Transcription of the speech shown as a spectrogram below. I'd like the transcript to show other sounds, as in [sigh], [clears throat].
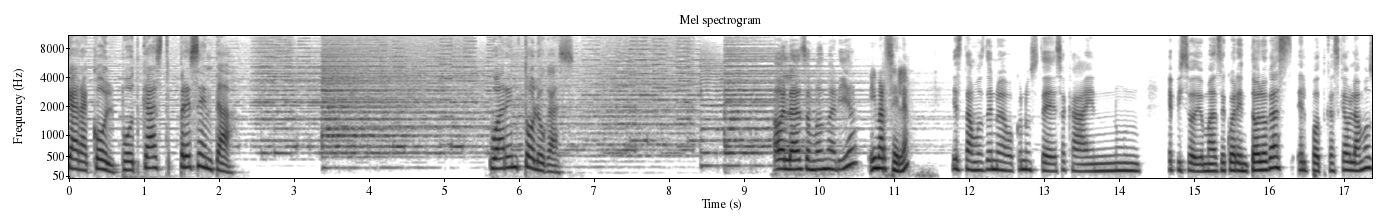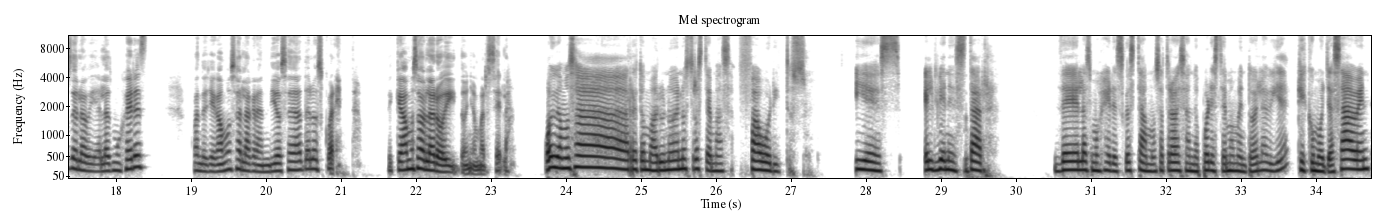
Caracol Podcast presenta Cuarentólogas. Hola, somos María y Marcela. Y estamos de nuevo con ustedes acá en un episodio más de Cuarentólogas, el podcast que hablamos de la vida de las mujeres cuando llegamos a la grandiosa edad de los 40. ¿De qué vamos a hablar hoy, doña Marcela? Hoy vamos a retomar uno de nuestros temas favoritos y es el bienestar de las mujeres que estamos atravesando por este momento de la vida, que como ya saben,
